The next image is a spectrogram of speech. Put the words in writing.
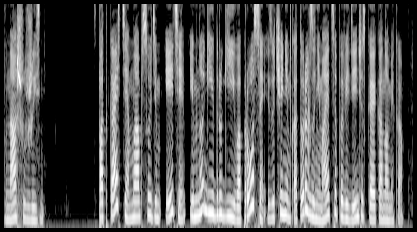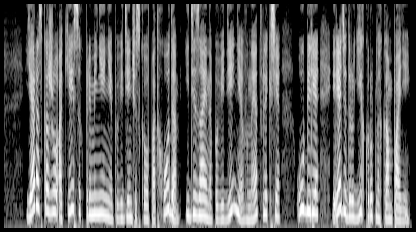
в нашу жизнь? В подкасте мы обсудим эти и многие другие вопросы, изучением которых занимается поведенческая экономика – я расскажу о кейсах применения поведенческого подхода и дизайна поведения в Netflix, Uber и ряде других крупных компаний.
